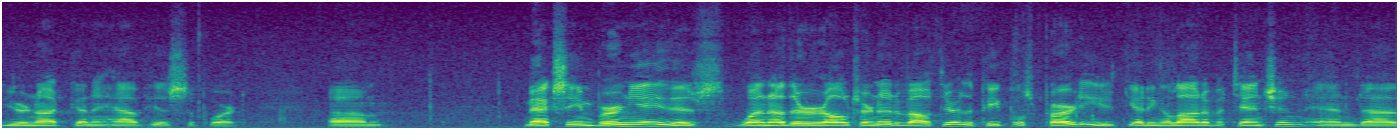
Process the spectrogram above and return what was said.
you're not going to have his support. Um, Maxime Bernier, there's one other alternative out there, the People's Party, is getting a lot of attention and uh,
